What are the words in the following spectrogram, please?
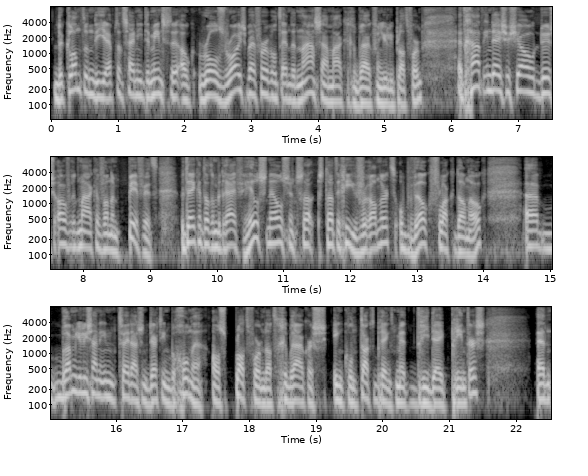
de klanten die je hebt. Dat zijn niet de minste. Ook Rolls-Royce bijvoorbeeld en de NASA maken gebruik van jullie platform. Het gaat in deze show dus over het maken van een pivot. Betekent dat een bedrijf heel snel zijn strategie verandert, op welk vlak dan ook. Uh, Bram, jullie zijn in 2013 begonnen als platform dat gebruikers in contact brengt met 3D-print. En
